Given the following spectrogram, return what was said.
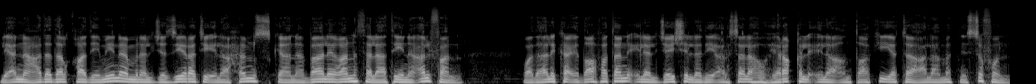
لأن عدد القادمين من الجزيرة إلى حمص كان بالغا ثلاثين ألفا وذلك إضافة إلى الجيش الذي أرسله هرقل إلى أنطاكية على متن السفن.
